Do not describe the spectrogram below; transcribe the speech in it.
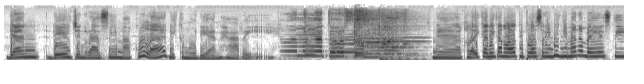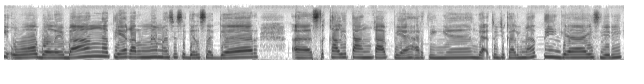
dan degenerasi makula di kemudian hari. mengatur semua Nah, kalau ikan-ikan laut di Pulau Seribu gimana Mbak Hesti? Oh, boleh banget ya karena masih segar-segar eh, sekali tangkap ya, artinya nggak tujuh kali mati guys. Jadi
